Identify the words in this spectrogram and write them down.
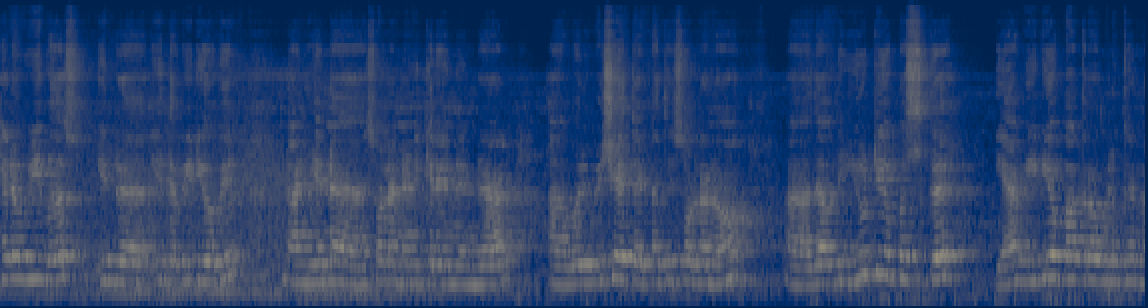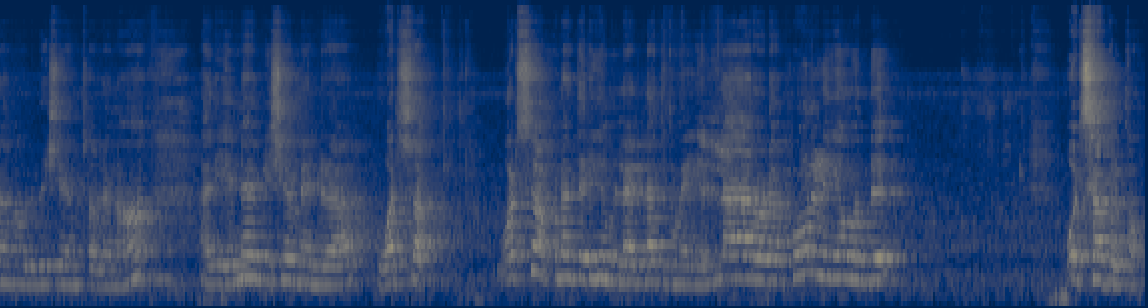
ஹலோ வீவர்ஸ் இந்த இந்த வீடியோவில் நான் என்ன சொல்ல நினைக்கிறேன் என்றால் ஒரு விஷயத்தை பற்றி சொல்லணும். அதாவது யூடியூபர்ஸ்க்கு என் வீடியோ பார்க்குறவங்களுக்கு நான் ஒரு விஷயம் சொல்லணும். அது என்ன விஷயம் என்றால் வாட்ஸ்அப் வாட்ஸ்அப்னா தெரியும்ல எல்லாத்துக்குமே. எல்லாரோட ஃபோன்லேயும் வந்து வாட்ஸ்அப் இருக்கும்.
